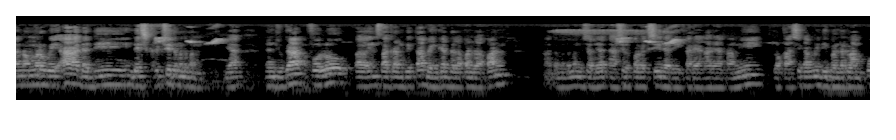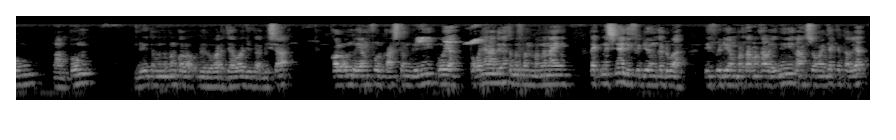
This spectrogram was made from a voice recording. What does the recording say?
eh, nomor WA ada di deskripsi teman-teman. Ya dan juga follow eh, Instagram kita bengkel 88 Nah, teman-teman bisa lihat hasil koleksi dari karya-karya kami. Lokasi kami di Bandar Lampung, Lampung. Jadi teman-teman kalau di luar Jawa juga bisa. Kalau untuk yang full custom gini, oh ya, pokoknya nanti teman-teman mengenai teknisnya di video yang kedua. Di video yang pertama kali ini langsung aja kita lihat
